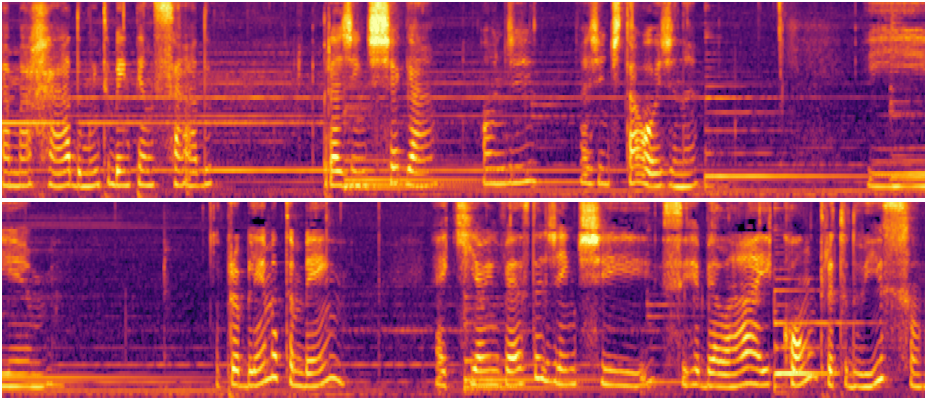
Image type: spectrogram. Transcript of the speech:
amarrado, muito bem pensado para a gente chegar onde a gente está hoje, né? E o problema também é que ao invés da gente se rebelar e contra tudo isso,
